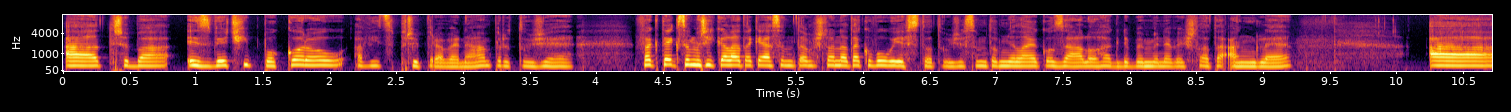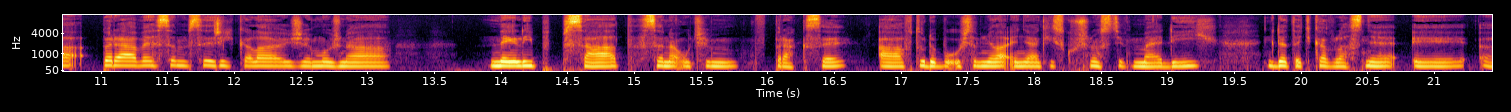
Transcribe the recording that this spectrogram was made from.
a třeba i s větší pokorou a víc připravená, protože fakt, jak jsem říkala, tak já jsem tam šla na takovou jistotu, že jsem to měla jako záloha, kdyby mi nevyšla ta Anglie. A právě jsem si říkala, že možná nejlíp psát se naučím v praxi a v tu dobu už jsem měla i nějaké zkušenosti v médiích, kde teďka vlastně i uh,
